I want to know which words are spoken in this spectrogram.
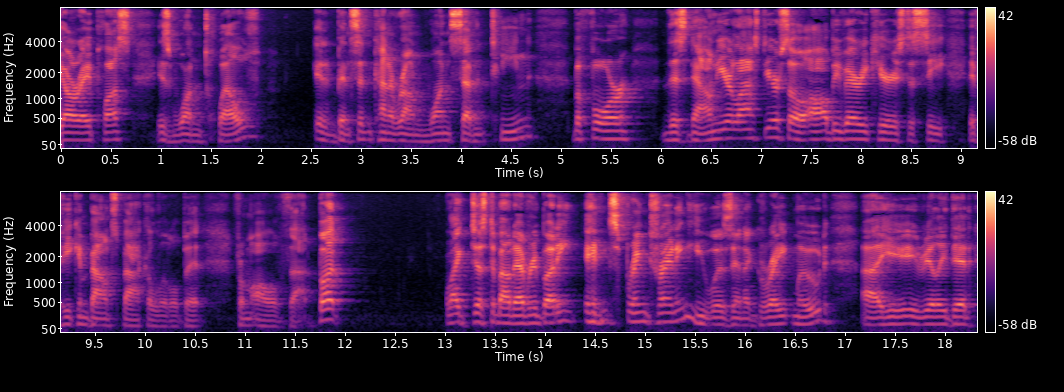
ERA plus is 112. It had been sitting kind of around 117 before this down year last year. So I'll be very curious to see if he can bounce back a little bit from all of that. But like just about everybody in spring training, he was in a great mood. Uh, he, he, really did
